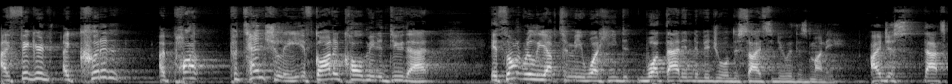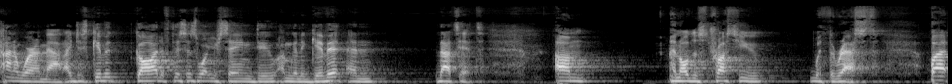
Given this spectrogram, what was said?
I figured I couldn't I potentially, if God had called me to do that, it's not really up to me what he, what that individual decides to do with his money. I just, that's kind of where I'm at. I just give it, God, if this is what you're saying, do, I'm going to give it, and that's it. Um, and I'll just trust you with the rest. But,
